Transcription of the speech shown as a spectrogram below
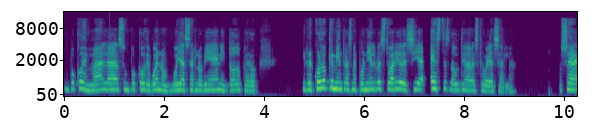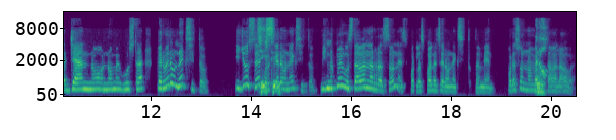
un poco de malas, un poco de, bueno, voy a hacerlo bien y todo, pero, y recuerdo que mientras me ponía el vestuario decía, esta es la última vez que voy a hacerla. O sea, ya no, no me gusta, pero era un éxito. Y yo sé Sí, por qué sí. era un éxito. Y no me gustaban las razones por las cuales era un éxito también. Por eso no me Bueno, gustaba la obra.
